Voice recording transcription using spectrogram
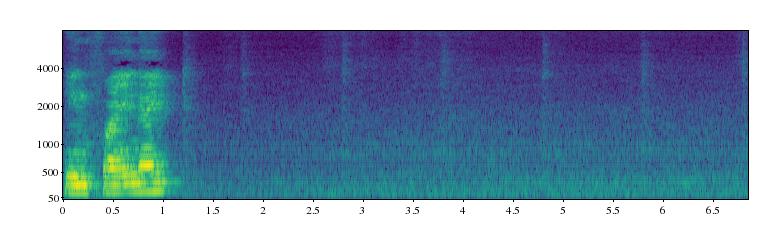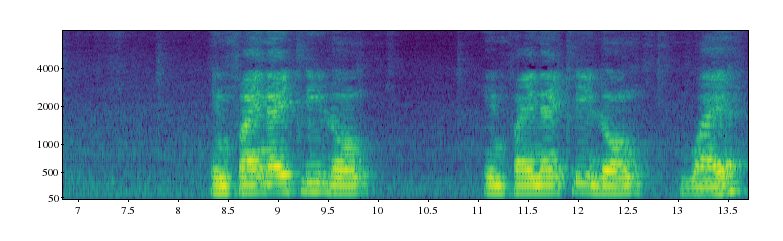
infinite infinitely long infinitely long wire.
